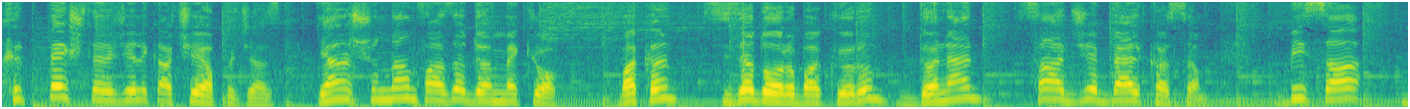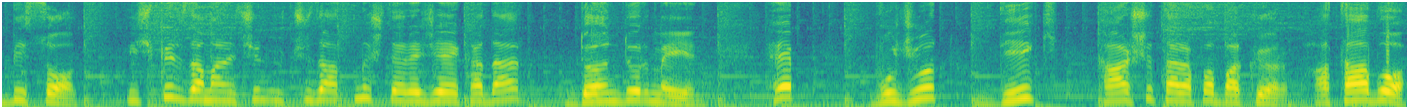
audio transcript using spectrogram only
45 derecelik açı yapacağız. Yani şundan fazla dönmek yok. Bakın size doğru bakıyorum. Dönen sadece bel kasım. Bir sağ bir sol. Hiçbir zaman için 360 dereceye kadar döndürmeyin. Hep vücut dik karşı tarafa bakıyorum. Hata bu.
